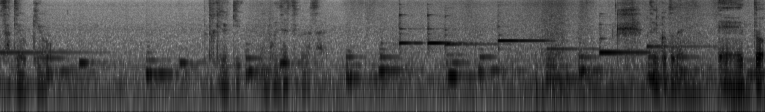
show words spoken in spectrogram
さておきを。時々思い出してください。ということでえー、っと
